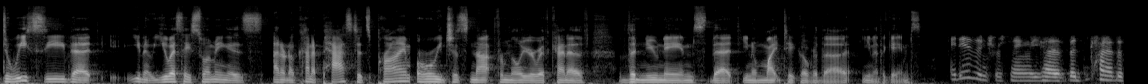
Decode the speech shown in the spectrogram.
do we see that you know USA swimming is I don't know, kind of past its prime or are we just not familiar familiar with kind of the new names that you know might take over the you know the games? It is interesting because the kind of the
